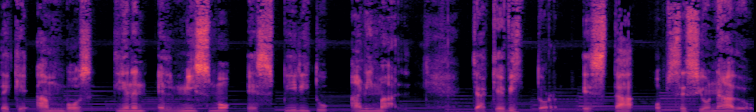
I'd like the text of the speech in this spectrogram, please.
de que ambos tienen el mismo espíritu animal, ya que Víctor está obsesionado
